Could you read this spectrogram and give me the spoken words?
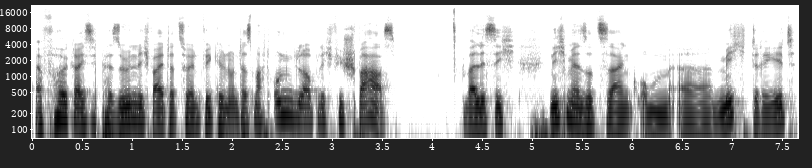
erfolgreich sich persönlich weiterzuentwickeln. Und das macht unglaublich viel Spaß weil es sich nicht mehr sozusagen um äh, mich dreht,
